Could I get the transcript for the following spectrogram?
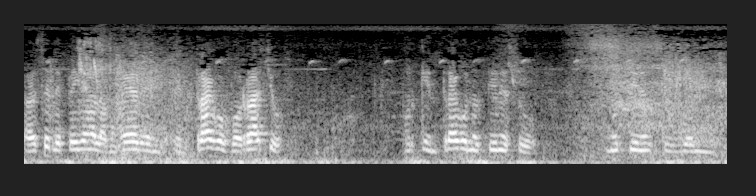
A veces le pegan a la mujer en, en trago borracho, porque en trago no tiene su, no tiene su buen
